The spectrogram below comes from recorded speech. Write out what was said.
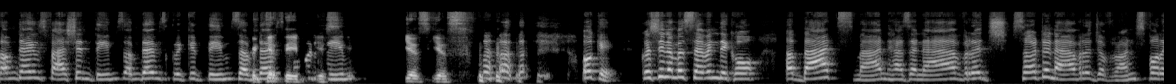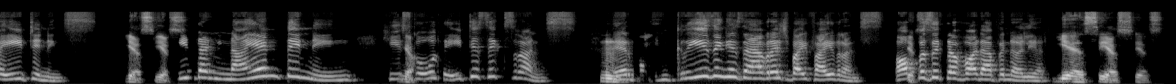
Sometimes fashion theme, sometimes cricket theme, sometimes theme, yes. theme. yes, yes. okay. Question number seven, dekho. A batsman has an average, certain average of runs for eight innings. yes, yes. In the ninth inning, he Yeah. scores 86 runs, Hmm. thereby increasing his average by five runs. Opposite of what happened earlier. Yes, yes, yes.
